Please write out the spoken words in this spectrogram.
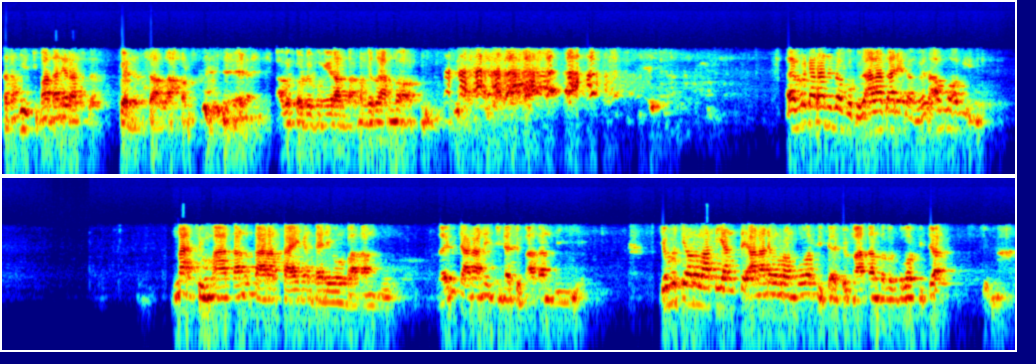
Nah tapi Jumatan ini rasa benar salah. Aku kode pangeran tak mengesahno. Eh perkara itu bagus. Alasannya dong. Apa ini? Nak Jumatan syarat saya kan tadi wong patang pulau. Nah itu caranya dina Jumatan di. Ya mesti ada latihan sih, anaknya orang pulau tidak Jumatan, telur pulau tidak Jumatan.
